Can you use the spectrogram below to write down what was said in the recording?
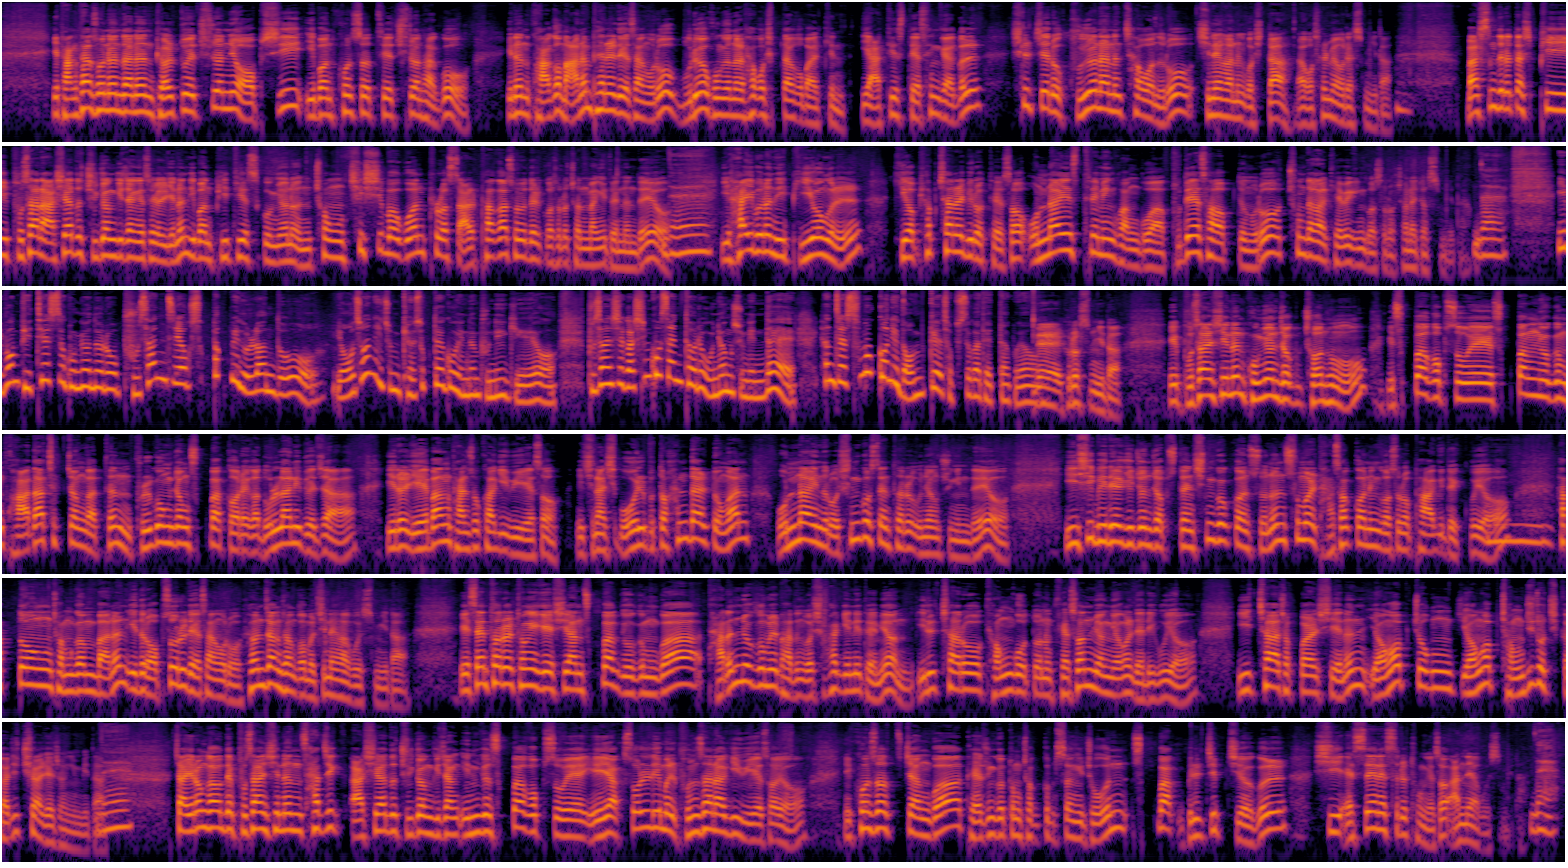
이 방탄소년단은 별도의 출연료 없이 이번 콘서트에 출연하고 이는 과거 많은 팬을 대상으로 무료 공연을 하고 싶다고 밝힌 이 아티스트의 생각을 실제로 구현하는 차원으로 진행하는 것이다라고 설명을 했습니다. 음. 말씀드렸다시피 부산 아시아드 주경기장에서 열리는 이번 BTS 공연은 총 70억 원 플러스 알파가 소요될 것으로 전망이 됐는데요. 네. 이 하이브는 이 비용을 기업 협찬을 비롯해서 온라인 스트리밍 광고와 부대 사업 등으로 충당할 계획인 것으로 전해졌습니다. 네. 이번 BTS 공연으로 부산 지역 숙박비 논란도 여전히 좀 계속되고 있는 분위기예요. 부산시가 신고센터를 운영 중인데 현재 20건이 넘게 접수가 됐다고요. 네, 그렇습니다. 이 부산시는 공연 전후 이 숙박업소의 숙박요금 과다 책정 같은 불공정 숙박 거래가 논란이 되자 이를 예방 단속하기 위해서 지난 15일부터 한 달 동안 온라인으로 신고센터를 운영 중인데요. 21일 기준 접수된 신고 건수는 25건인 것으로 파악이 됐고요. 음. 합동 점검반은 이들 업소를 대상으로 현장 점검을 진행하고 있습니다. 이 센터를 통해 게시한 숙박 요금과 다른 요금을 받은 것이 확인이 되면 1차로 경고 또는 개선 명령을 내리고요. 2차 적발 시에는 영업 종 영업 정지 조치까지 취할 예정입니다. 네. 자, 이런 가운데 부산시는 사직 아시아드 주경기장 인근 숙박업소의 예약 쏠림을 분산하기 위해서요. 이 콘서트장과 대중교통 접근성이 좋은 숙박 밀집 지역을 시 SNS를 통해서 안내하고 있습니다. 네.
